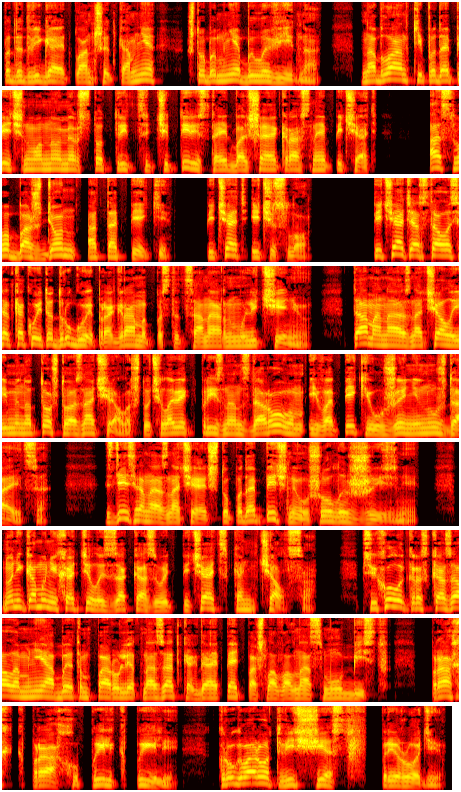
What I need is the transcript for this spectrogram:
Пододвигает планшет ко мне, чтобы мне было видно. На бланке подопечного номер 134 стоит большая красная печать. «Освобожден от опеки». Печать и число. Печать осталась от какой-то другой программы по стационарному лечению. Там она означала именно то, что означала, что человек признан здоровым и в опеке уже не нуждается. Здесь она означает, что подопечный ушел из жизни. Но никому не хотелось заказывать печать, скончался. Психолог рассказала мне об этом пару лет назад, когда опять пошла волна самоубийств. Прах к праху, пыль к пыли, круговорот веществ в природе.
